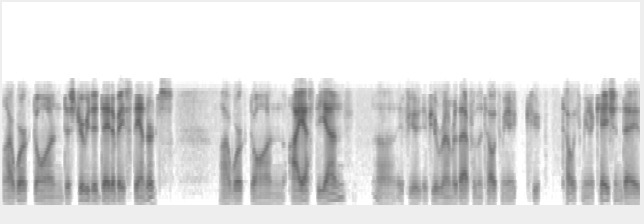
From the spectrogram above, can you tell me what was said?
I worked on distributed database standards. I worked on ISDN, uh, if you if you remember that from the telecommunic- telecommunication days,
